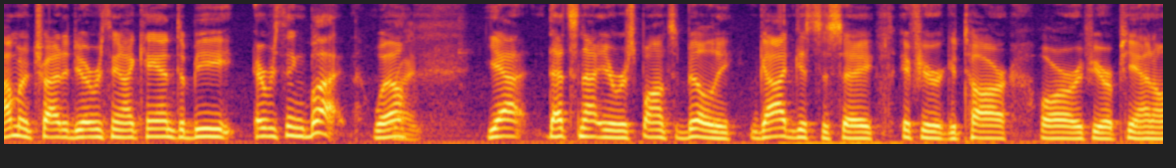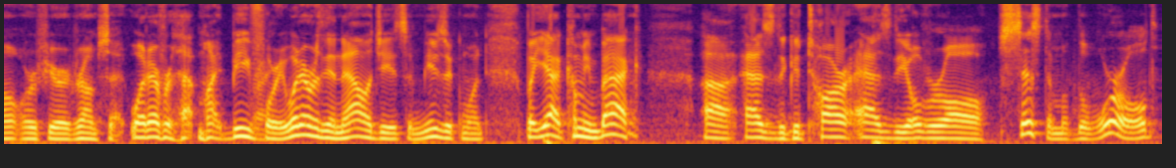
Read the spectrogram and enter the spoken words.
I'm going to try to do everything I can to be everything but. Well, right. yeah, that's not your responsibility. God gets to say if you're a guitar or if you're a piano or if you're a drum set, whatever that might be for you, whatever the analogy, it's a music one. But yeah, coming back uh, as the guitar, as the overall system of the world,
